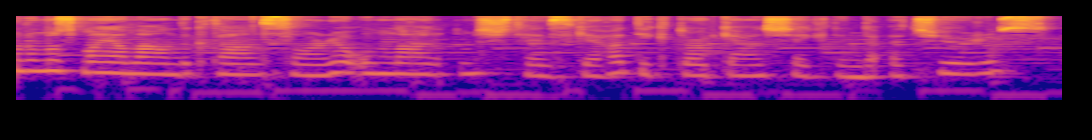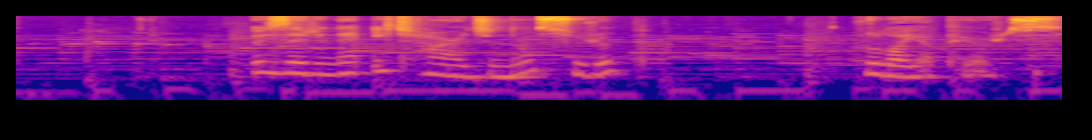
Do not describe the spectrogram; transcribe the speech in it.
Hamurumuz mayalandıktan sonra unlanmış tezgaha dikdörtgen şeklinde açıyoruz. Üzerine iç harcını sürüp rulo yapıyoruz.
